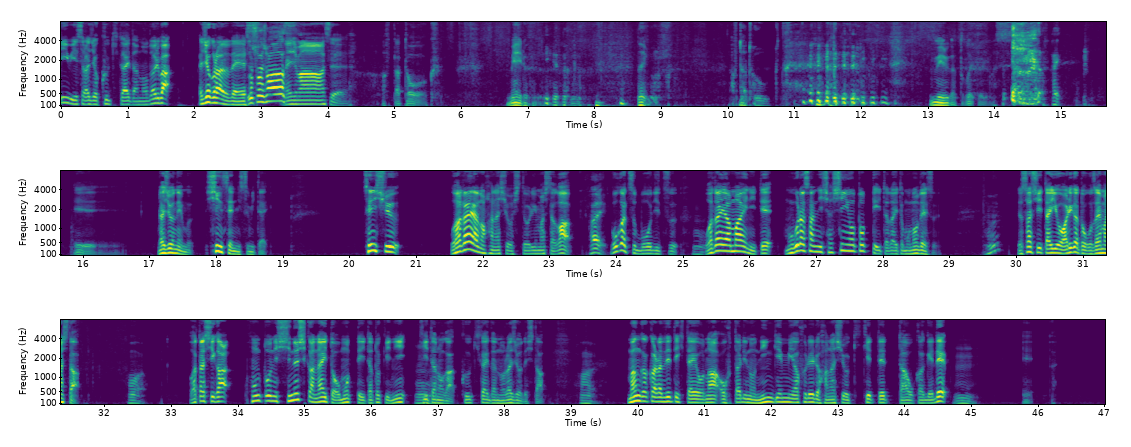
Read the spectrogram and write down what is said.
TBS ラジオ空気階段の踊り場。ラジオクラウドです。よろしくお願いしますお願いします。アフタートーク。メール。何？このアフタートーメールが届いております。ク。はい。ラジオネーム、深センに住みたい。先週、和田屋の話をしておりましたが、はい。5月某日、和田屋前にて、もぐらさんに写真を撮っていただいたものです。優しい対応ありがとうございました。は私が本当に死ぬしかないと思っていた時に聞いたのが空気階段のラジオでした。い。はい。漫画から出てきたようなお二人の人間味あふれる話を聞けてたおかげで、うん。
